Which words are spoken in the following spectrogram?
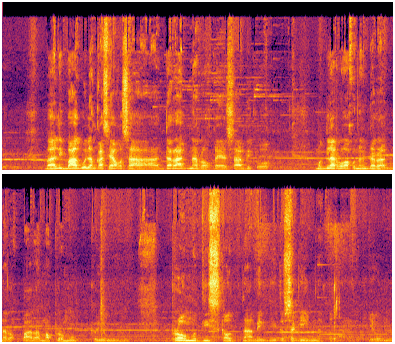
Yun. Bali, bago lang kasi ako sa The Ragnarok, kaya sabi ko, maglaro ako ng The Ragnarok para ma-promote ko yung promo discount namin dito sa game na to. Yun.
